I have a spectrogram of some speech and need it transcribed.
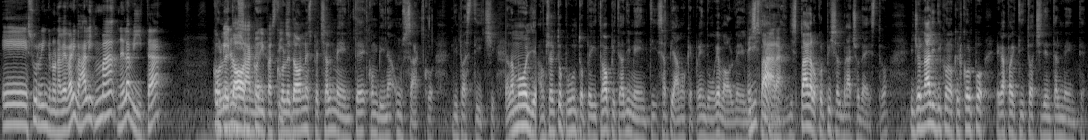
E sul ring non aveva rivali, ma nella vita combina donne, un sacco di pasticci. Con le donne specialmente combina un sacco di pasticci. La moglie a un certo punto per i troppi tradimenti sappiamo che prende un revolver e gli, e gli spara. spara. Gli spara, lo colpisce al braccio destro. I giornali dicono che il colpo era partito accidentalmente.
